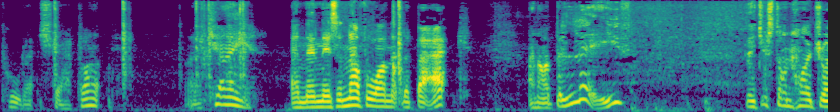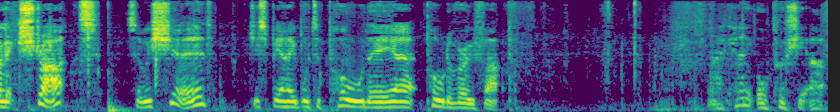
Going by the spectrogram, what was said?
Pull that strap up. Okay. And then there's another one at the back. And I believe they're just on hydraulic struts. So we should just be able to pull the uh, pull the roof up. Okay, or push it up.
